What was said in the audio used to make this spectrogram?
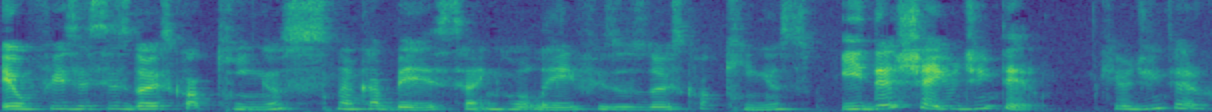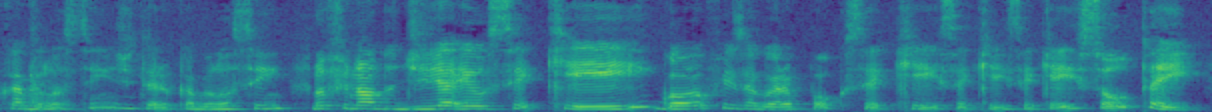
eu fiz esses dois coquinhos na cabeça, enrolei, fiz os dois coquinhos e deixei o dia inteiro. Fiquei o dia inteiro com o cabelo assim, o dia inteiro com o cabelo assim. No final do dia eu sequei, igual eu fiz agora há pouco, sequei, sequei, sequei e soltei.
